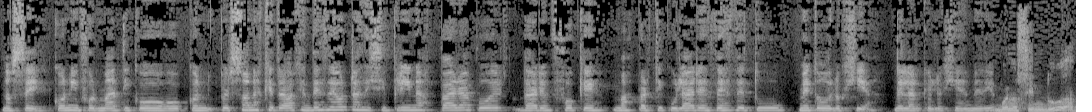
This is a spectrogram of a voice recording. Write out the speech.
no sé, con informáticos o con personas que trabajen desde otras disciplinas para poder dar enfoques más particulares desde tu metodología de la arqueología de medio? Bueno, sin duda.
